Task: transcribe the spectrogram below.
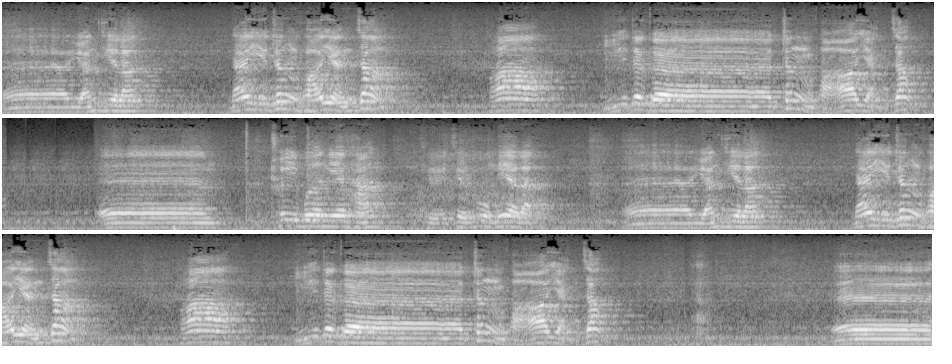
呃，圆寂了。乃以正法眼藏，他以这个正法眼藏，呃，吹波涅槃，就就入灭了，呃，圆寂了。乃以正法眼藏，他以这个正法眼藏。呃，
